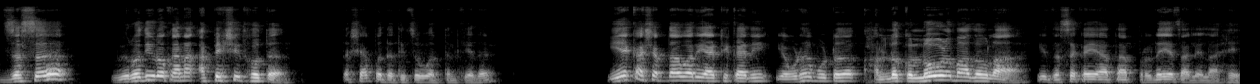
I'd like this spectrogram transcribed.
जसं विरोधी लोकांना अपेक्षित होतं तशा पद्धतीचं वर्तन केलं. एका शब्दावर या ठिकाणी एवढं मोठं हल्लकल्लोळ माजवला की जसं काही आता प्रलयच आलेला आहे.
